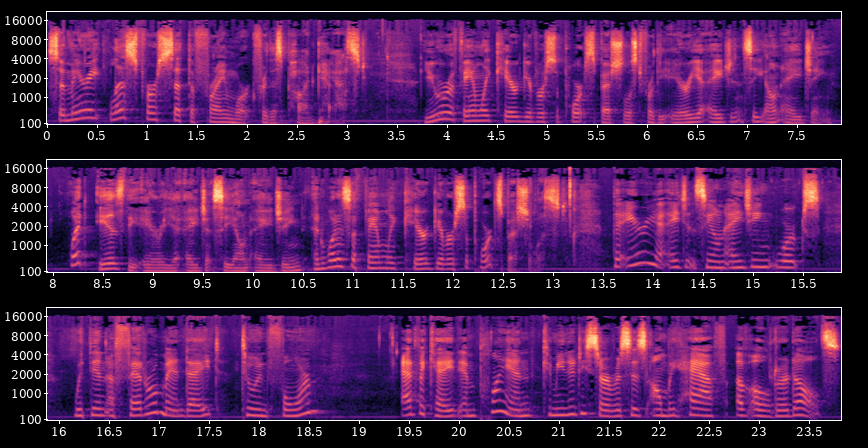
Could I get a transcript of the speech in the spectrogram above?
So, Mary, let's first set the framework for this podcast. You are a family caregiver support specialist for the Area Agency on Aging. What is the Area Agency on Aging and what is a family caregiver support specialist? The Area Agency on Aging works within a federal mandate to inform, advocate, and plan community services on behalf of older adults.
